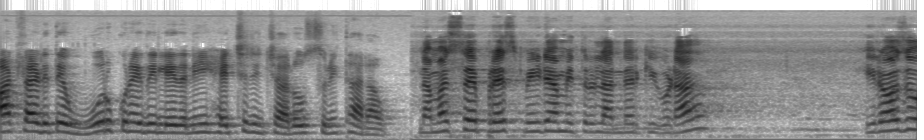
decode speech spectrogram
మాట్లాడితే ఊరుకునేది లేదని హెచ్చరించారు సునీతారావు. నమస్తే ప్రెస్ మీడియా మిత్రులందరికీ కూడా. ఈరోజు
